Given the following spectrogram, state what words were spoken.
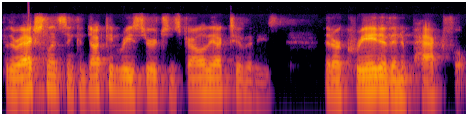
for their excellence in conducting research and scholarly activities that are creative and impactful.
